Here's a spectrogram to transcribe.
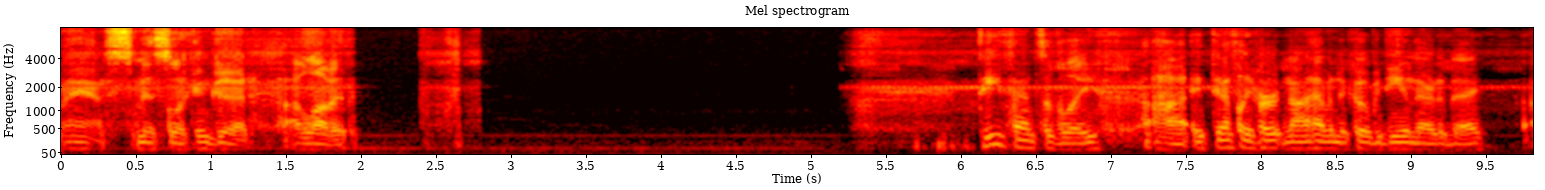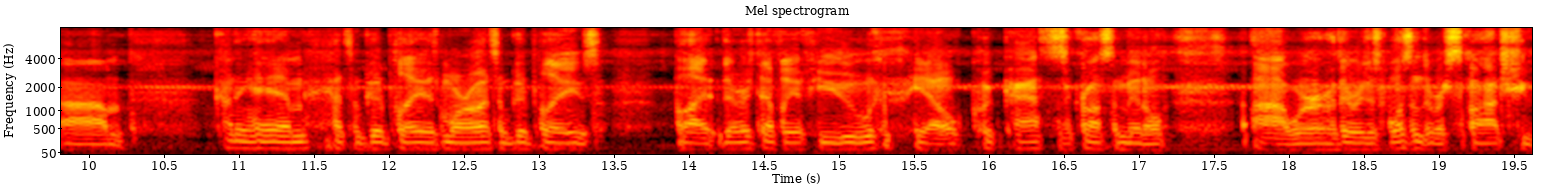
man, Smith's looking good. I love it. Defensively, uh, it definitely hurt not having Kobe Dean there today. Um, Cunningham had some good plays. Morrow had some good plays but there was definitely a few, you know, quick passes across the middle uh, where there just wasn't the response you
